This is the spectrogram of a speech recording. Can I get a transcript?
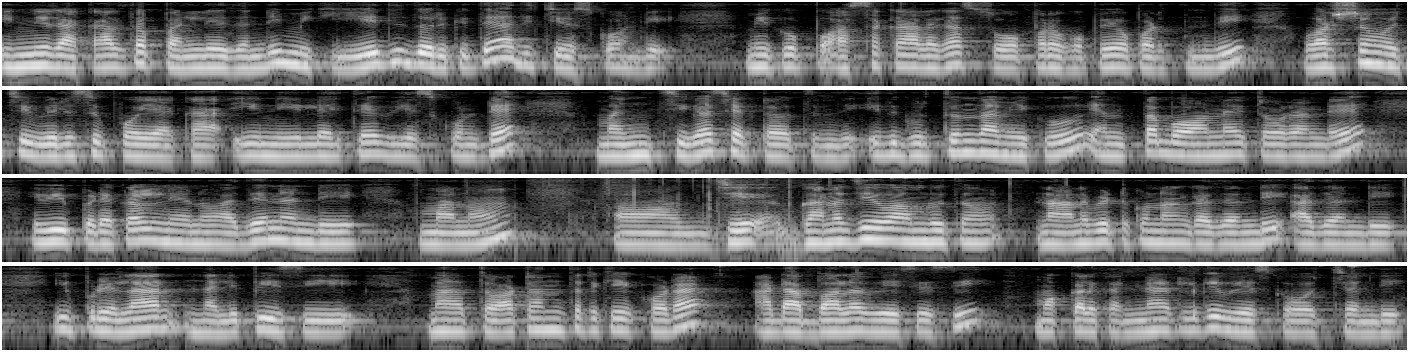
ఇన్ని రకాలతో పని లేదండి. మీకు ఏది దొరికితే అది చేసుకోండి. మీకు పోషకాలుగా సూపర్గా ఉపయోగపడుతుంది. వర్షం వచ్చి వెలిసిపోయాక ఈ నీళ్ళు అయితే వేసుకుంటే మంచిగా సెట్ అవుతుంది. ఇది గుర్తుందా మీకు? ఎంత బాగున్నాయో చూడండి. ఇవి పిడకలు నేను అదేనండి. మనం జీ ఘనజీవామృతం నానబెట్టుకున్నాం కదండి అదండి. ఇప్పుడు ఇలా నలిపేసి మన తోటంతటికీ కూడా ఆ డబ్బాలో వేసేసి మొక్కలకి అన్నిటికి వేసుకోవచ్చండి.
